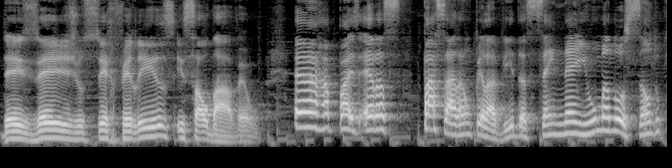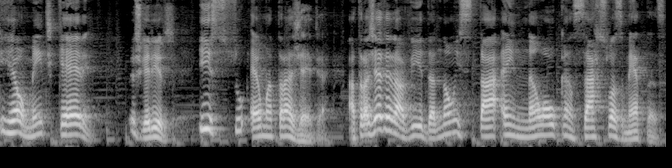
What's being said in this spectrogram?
Desejo ser feliz e saudável. É, rapaz, elas passarão pela vida sem nenhuma noção do que realmente querem. Meus queridos, isso é uma tragédia. A tragédia da vida não está em não alcançar suas metas.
